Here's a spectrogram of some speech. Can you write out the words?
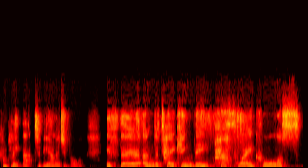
complete that to be eligible. If they're undertaking the pathway course,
